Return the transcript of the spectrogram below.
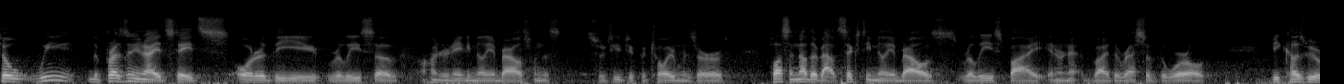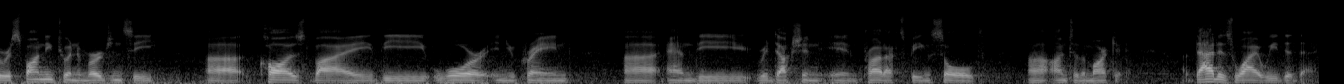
So we, the President of the United States ordered the release of 180 million barrels from the Strategic Petroleum Reserve, plus another about 60 million barrels released by, internet, by the rest of the world, because we were responding to an emergency uh, caused by the war in Ukraine uh, and the reduction in products being sold uh, onto the market. That is why we did that.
